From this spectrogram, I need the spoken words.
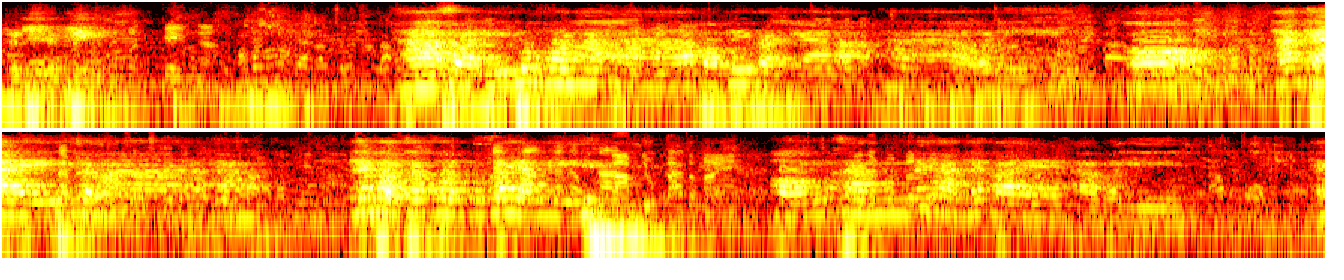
เป็นพี่หนึ่งปีค่ะสวัสดีทุกคนนะคะป๊อปปี้ปรัชญาลักค่ะ วันนี้ก็ตั้งใจที่จะมานะคะในบทสักคนก็ยังมี ของซันไม่ทันได้ไปค่ะวันนี้อุ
